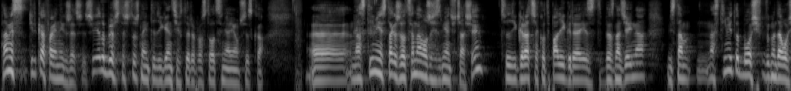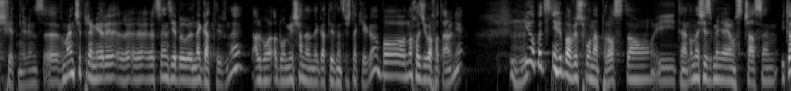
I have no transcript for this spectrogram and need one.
tam jest kilka fajnych rzeczy. Czyli ja lubię już te sztuczne inteligencje, które po prostu oceniają wszystko. E, na Steamie jest tak, że ocena może się zmieniać w czasie, czyli gracz jak odpali grę jest beznadziejna, więc tam na Steamie to było, wyglądało świetnie, więc e, w momencie premiery recenzje były negatywne albo, albo mieszane negatywne, coś takiego, bo no chodziła fatalnie. Mhm. I obecnie chyba wyszło na prostą i ten, one się zmieniają z czasem. I to,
